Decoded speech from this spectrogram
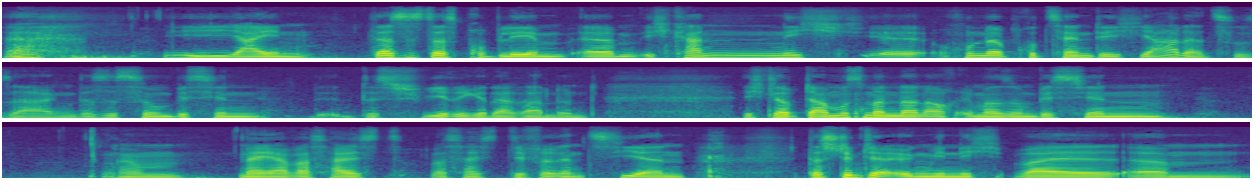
Ja, jein. Das ist das Problem. Ähm, ich kann nicht äh, hundertprozentig Ja dazu sagen. Das ist so ein bisschen das Schwierige daran. Und ich glaube, da muss man dann auch immer so ein bisschen, ähm, naja, was heißt, was heißt differenzieren? Das stimmt ja irgendwie nicht, weil ähm,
